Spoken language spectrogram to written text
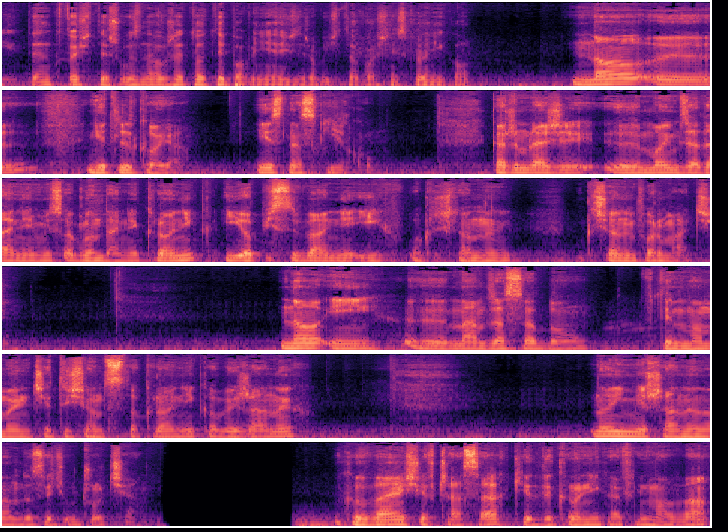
I ten ktoś też uznał, że to ty powinieneś zrobić to właśnie z kroniką. No, y, nie tylko ja. Jest nas kilku. W każdym razie y, moim zadaniem jest oglądanie kronik i opisywanie ich w określonym, określonym formacie. No i y, mam za sobą w tym momencie 1100 kronik obejrzanych. No i mieszane mam dosyć uczucia. Wychowywałem się w czasach, kiedy kronika filmowa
